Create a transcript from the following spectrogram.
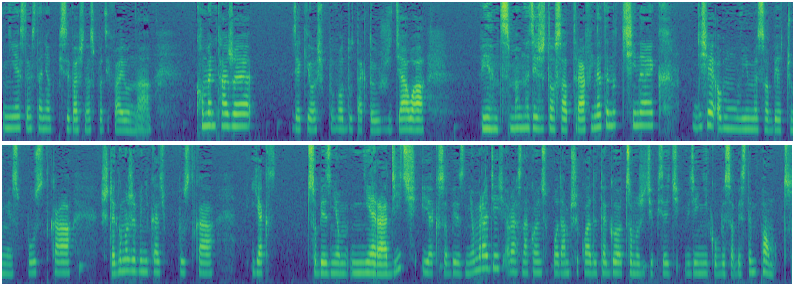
nie jestem w stanie odpisywać na Spotify'u na komentarze. Z jakiegoś powodu tak to już działa, więc mam nadzieję, że to osoba trafi na ten odcinek. Dzisiaj omówimy sobie, czym jest pustka, z czego może wynikać pustka, jak sobie z nią nie radzić i jak sobie z nią radzić oraz na końcu podam przykłady tego, co możecie pisać w dzienniku, by sobie z tym pomóc.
